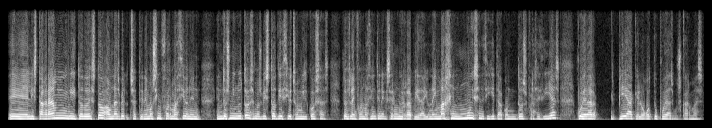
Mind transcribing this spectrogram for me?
eh, el Instagram y todo esto a unas... Tenemos información en, en dos minutos, hemos visto 18.000 cosas entonces la información tiene que ser muy rápida y una imagen muy sencillita con dos frasecillas puede dar pie a que luego tú puedas buscar más.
